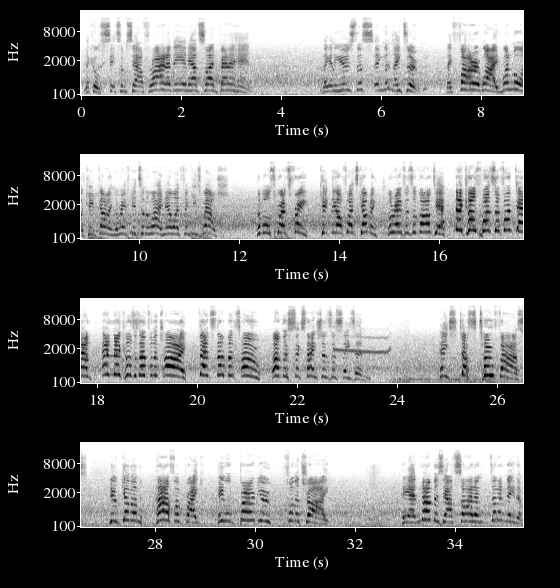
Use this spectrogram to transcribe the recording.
Nicholls sets himself right at the end outside Banahan. Are they going to use this, England? They do. They fire it wide. One more. Keep going. The ref gets in the way. Now I think he's Welsh. The ball squirts free. Kick the offload's coming. The ref is involved here. Nicholls puts the foot down. And Nicholls is in for the try. That's number two of the Six Nations this season. He's just too fast. You give him half a break. He will burn you for the try. He had numbers outside him. Didn't need him.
